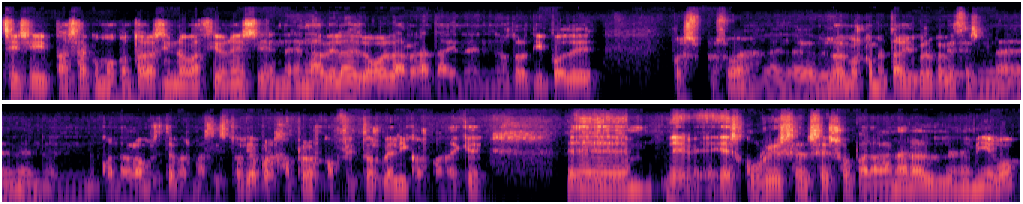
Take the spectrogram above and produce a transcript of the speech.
sí, sí, pasa como con todas las innovaciones en, la vela, y luego en la regata, en, otro tipo de, pues, pues bueno, lo hemos comentado yo creo que a veces cuando hablamos de temas más de historia, por ejemplo, los conflictos bélicos, cuando hay que eh, escurrirse el seso para ganar al enemigo,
